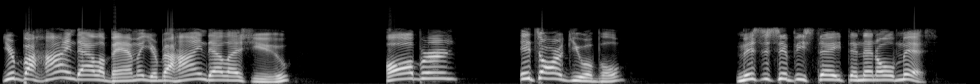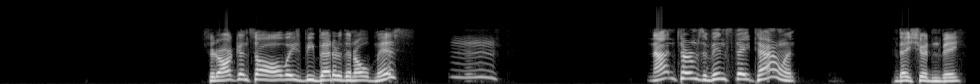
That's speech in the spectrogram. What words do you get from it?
You're behind Alabama. You're behind LSU. Auburn, it's arguable. Mississippi State and then Ole Miss. Should Arkansas always be better than Ole Miss? Mm, not in terms of in-state talent. They shouldn't be.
